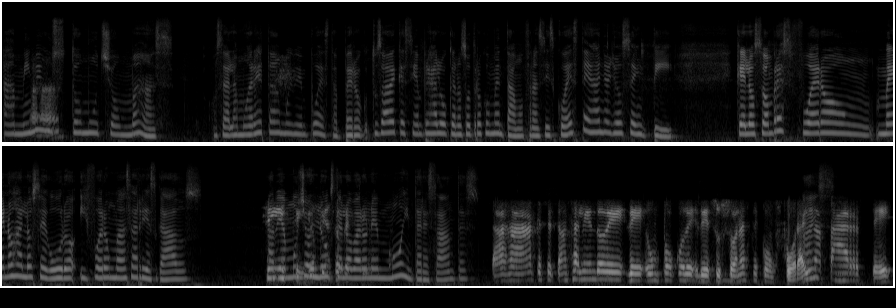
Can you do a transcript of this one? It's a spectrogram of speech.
A mí me Ajá. gustó mucho más. O sea, las mujeres estaban muy bien puestas, pero tú sabes que siempre es algo que nosotros comentamos, Francisco. Este año yo sentí que los hombres fueron menos a lo seguro y fueron más arriesgados. Sí, Había muchos looks de los sí. varones muy interesantes. Ajá, que se están saliendo de, de un poco de, de sus zonas de confort. Hay Ay, una parte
